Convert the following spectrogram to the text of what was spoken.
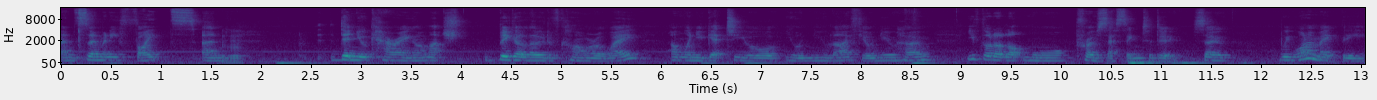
and so many fights and Mhm. then you're carrying a much bigger load of karma away and when you get to your your new life your new home you've got a lot more processing to do so we want to make the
